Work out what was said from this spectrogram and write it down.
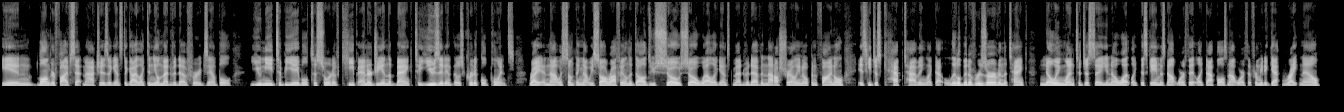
in longer five set matches against a guy like Daniil Medvedev, for example, you need to be able to sort of keep energy in the bank to use it in those critical points, right? And that was something that we saw Rafael Nadal do so so well against Medvedev in that Australian Open final. Is he just kept having like that little bit of reserve in the tank, knowing when to just say, you know what, like this game is not worth it, like that ball's not worth it for me to get right now,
